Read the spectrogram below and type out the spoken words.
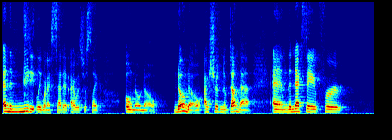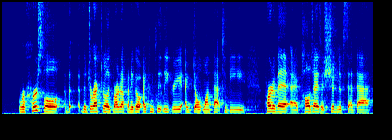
and immediately when i said it i was just like oh no no. No no i shouldn't have done that. And the next day for rehearsal the, the director like brought it up and i go i completely agree. I don't want that to be part of it and i apologize. I shouldn't have said that.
